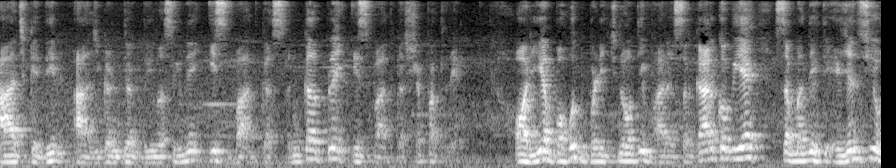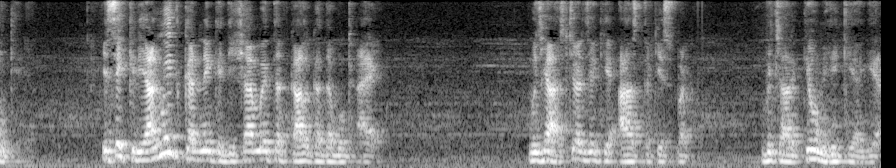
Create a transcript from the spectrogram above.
आज के दिन आज गणतंत्र दिवस के दिन इस बात का संकल्प ले, इस बात का शपथ ले। और यह बहुत बड़ी चुनौती भारत सरकार को भी है, संबंधित एजेंसियों के इसे क्रियान्वित करने की दिशा में तत्काल कदम उठाए। मुझे आश्चर्य कि आज तक इस पर विचार क्यों नहीं किया गया।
